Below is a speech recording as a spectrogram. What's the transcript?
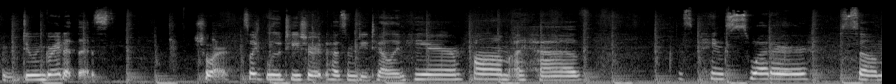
I'm doing great at this. Sure, it's like blue t-shirt, has some detail in here. Um, I have this pink sweater, some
